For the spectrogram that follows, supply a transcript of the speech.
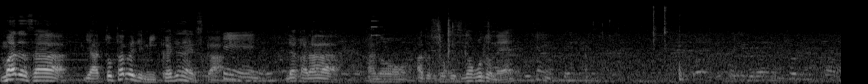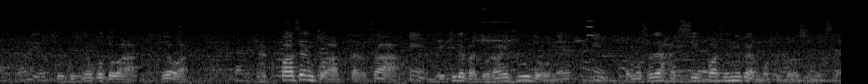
まださやっと食べて3日じゃないですか。だからあのあと食事のことね食事のことは要は100%あったらさ、えできればドライフードをね重さで80%ぐらい持っててほしいんですよ。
